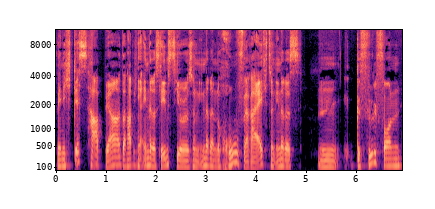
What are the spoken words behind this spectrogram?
wenn ich das hab, ja, dann habe ich ein inneres Lebensziel oder so einen inneren Ruf erreicht, so ein inneres mh, Gefühl von,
